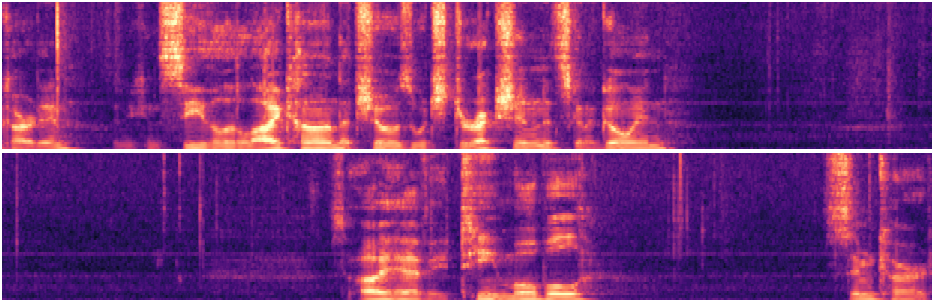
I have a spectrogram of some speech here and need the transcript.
card in. And you can see the little icon that shows which direction it's going to go in. So I have a T-Mobile SIM card.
